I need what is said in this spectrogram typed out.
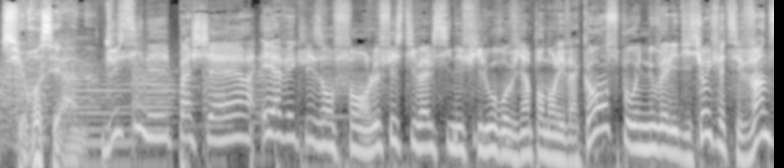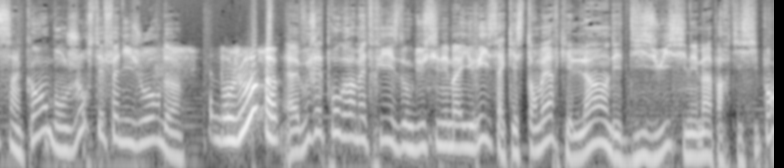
sur Océane. Du ciné pas cher et avec les enfants. Le festival Cinéphilou revient pendant les vacances pour une nouvelle édition. Il fête ses 25 ans. Bonjour Stéphanie Jourde. Bonjour. Euh, vous êtes programmatrice donc du cinéma Iris à Questembert, qui est l'un des 18 cinémas participants.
